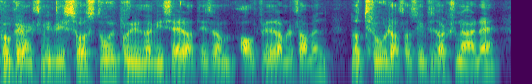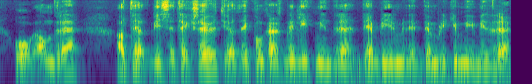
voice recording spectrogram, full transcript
konkurransen vil bli så stor pga. Wizz Air at liksom alt vil ramle sammen. Nå tror da sannsynligvis aksjonærene og andre at det at Wizz trekker seg ut, gjør at konkurransen blir litt mindre. Det blir, den blir ikke mye mindre.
